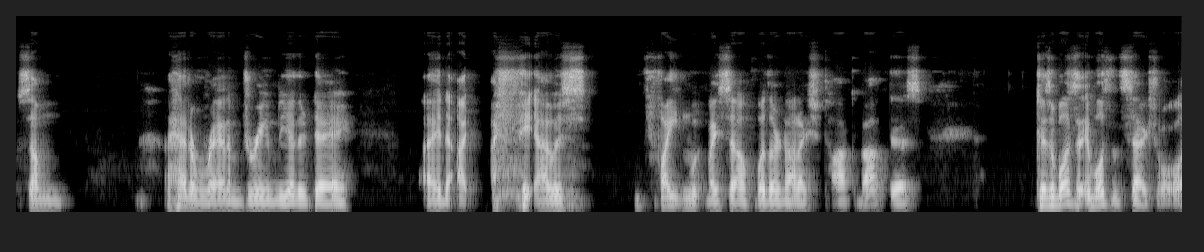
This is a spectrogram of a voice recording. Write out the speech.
Some I had a random dream the other day, and I I I was fighting with myself whether or not I should talk about this because it wasn't it wasn't sexual.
